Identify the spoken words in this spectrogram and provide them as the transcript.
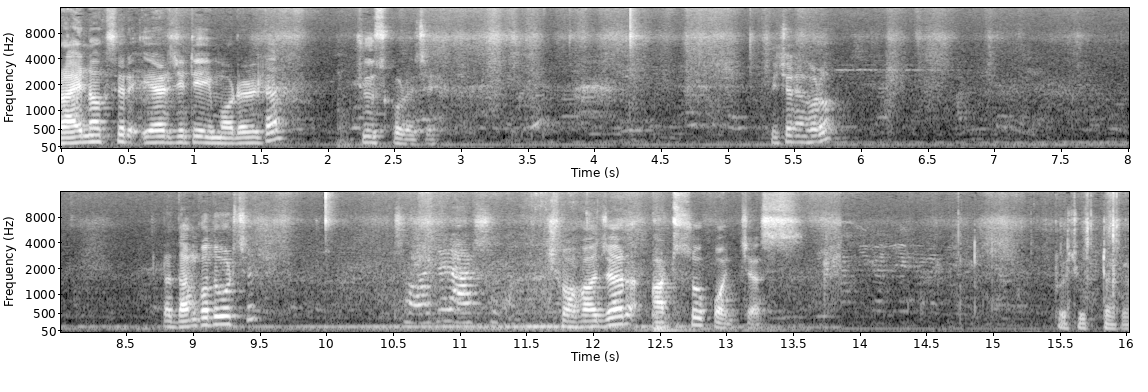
রাইনক্সের এয়ার জিটি এই মডেলটা চুজ করেছে। পিছনে করো এটার দাম কত পড়ছে? ছ হাজার আটশো পঞ্চাশ। প্রচুর টাকা।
